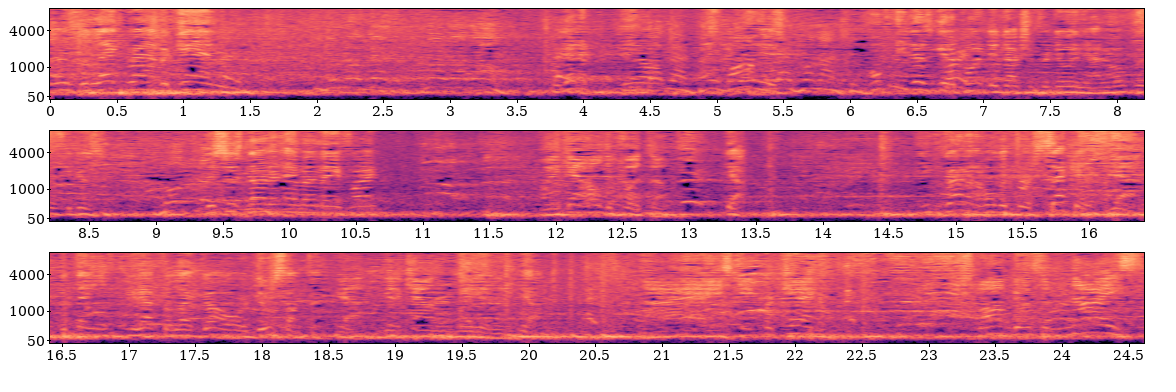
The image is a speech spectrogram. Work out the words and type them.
There's the leg grab again. You gonna, know, Spong is, Leg one action. hopefully he doesn't get a point deduction for doing that. Hopefully, because this is not an MMA fight. Oh, you can't hold the foot though. Yeah. Hold it for a second. Yeah. But then you have to let go or do something. Yeah, you get a counter immediately. Yeah. Nice kick for kick. Schwab doing some nice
